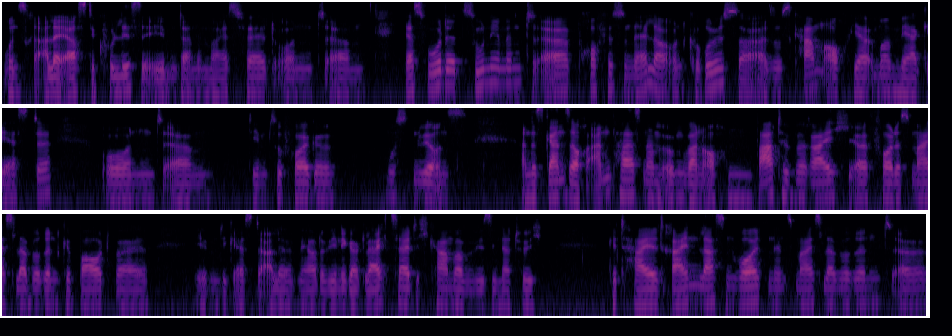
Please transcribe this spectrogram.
unsere allererste Kulisse eben dann im Maisfeld. Und ähm, ja, es wurde zunehmend äh, professioneller und größer. Also es kamen auch ja immer mehr Gäste und ähm, demzufolge mussten wir uns an das Ganze auch anpassen, haben irgendwann auch einen Wartebereich äh, vor das Maislabyrinth gebaut, weil eben die Gäste alle mehr oder weniger gleichzeitig kamen, aber wir sie natürlich geteilt reinlassen wollten ins Maislabyrinth. Äh,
